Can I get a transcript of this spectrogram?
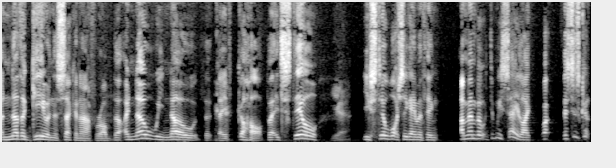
another gear in the second half, Rob, that I know we know that they've got, but it's still, Yeah. you still watch the game and think, I remember, didn't we say, like, what, this is good?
